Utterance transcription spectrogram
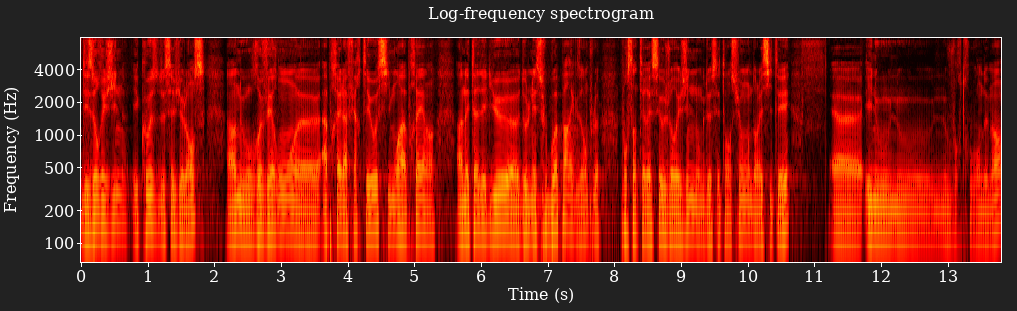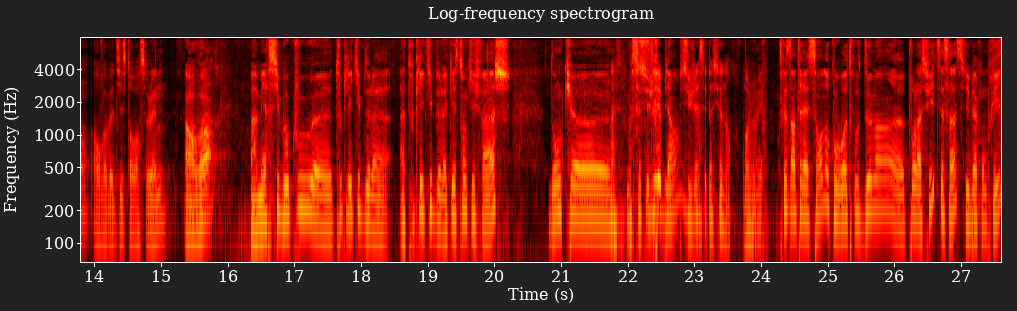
des origines et causes de ces violences. Hein, nous reverrons, après l'affaire Théo, six mois après, un, un état des lieux d'Aulnay-sous-Bois, par exemple, pour s'intéresser aux origines donc, de ces tensions dans les cités. Euh, et nous, nous, nous vous retrouvons demain. Au revoir Baptiste, au revoir Solène. Au revoir. Bah, merci beaucoup euh, toute l'équipe de la, à toute l'équipe de la question qui fâche. Donc euh, c'était sujet- très bien, Sujet assez passionnant. Oui, très intéressant. Donc on vous retrouve demain euh, pour la suite, c'est ça, si j'ai bien compris.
